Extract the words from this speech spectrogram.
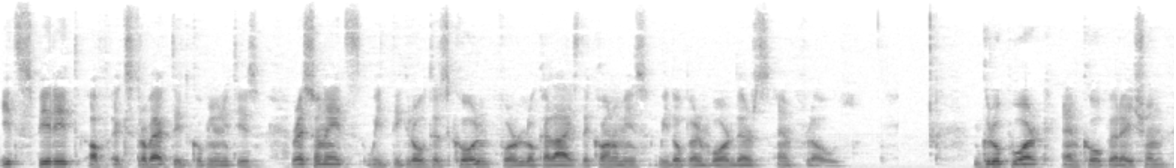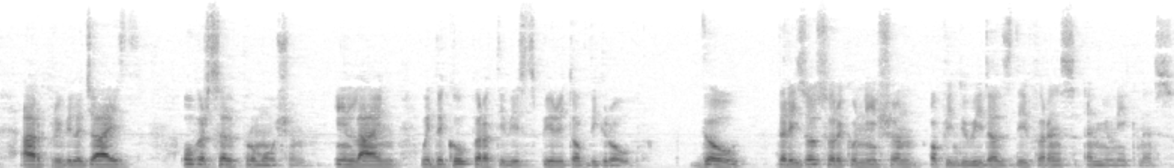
Its spirit of extroverted communities resonates with degrowthers' call for localized economies with open borders and flows. Group work and cooperation are privileged over self-promotion, in line with the cooperativist spirit of degrowth, though there is also recognition of individuals' difference and uniqueness.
